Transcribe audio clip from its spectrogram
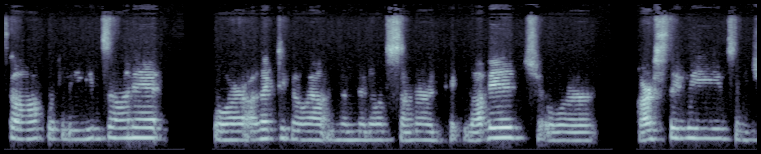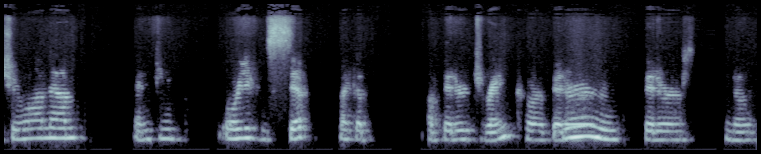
stalk with leaves on it, or I like to go out in the middle of summer and pick lovage or parsley leaves and chew on them. And if you, or you can sip like a, a bitter drink or a bitter mm, bitter, you know,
